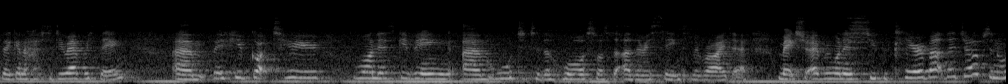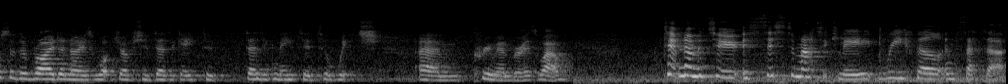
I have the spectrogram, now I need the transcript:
they're going to have to do everything. Um, but if you've got two, one is giving um, water to the horse whilst the other is seeing to the rider. Make sure everyone is super clear about their jobs and also the rider knows what jobs you've designated, designated to which um, crew member as well. Tip number two is systematically refill and set up.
